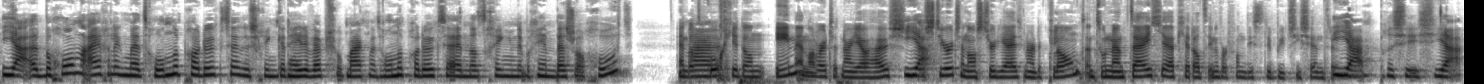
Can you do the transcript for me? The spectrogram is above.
Ja, het begon eigenlijk met hondenproducten. Dus ging ik een hele webshop maken met hondenproducten. En dat ging in het begin best wel goed. En dat Maar- kocht je dan in en dan werd het naar jouw huis Ja. gestuurd. En dan stuurde jij het naar de klant. En toen na een tijdje heb je dat in een soort van distributiecentrum. Ja, precies. Ja.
